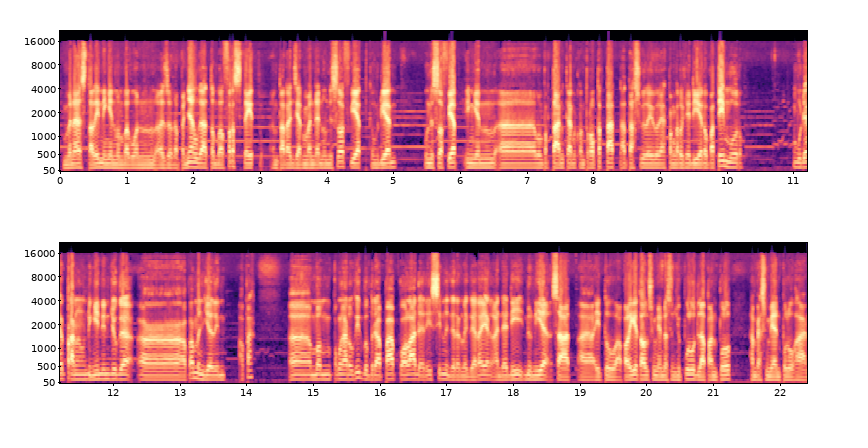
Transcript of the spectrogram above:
Di mana Stalin ingin membangun uh, zona penyangga atau buffer state antara Jerman dan Uni Soviet. Kemudian Uni Soviet ingin uh, mempertahankan kontrol ketat atas wilayah-wilayah pengaruhnya di Eropa Timur. Kemudian perang dingin juga uh, apa menjalin apa uh, mempengaruhi beberapa pola dari si negara-negara yang ada di dunia saat uh, itu apalagi tahun 1970 80 sampai 90-an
